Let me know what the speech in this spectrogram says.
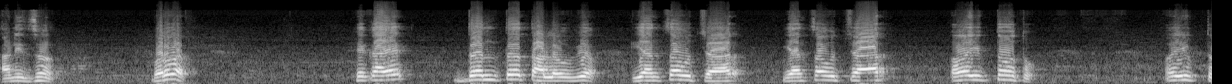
आणि झ. बरोबर? हे काय आहेत? दंत तालव्य यांचा उच्चार यांचा उच्चार अयुक्त होतो. अयुक्त.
